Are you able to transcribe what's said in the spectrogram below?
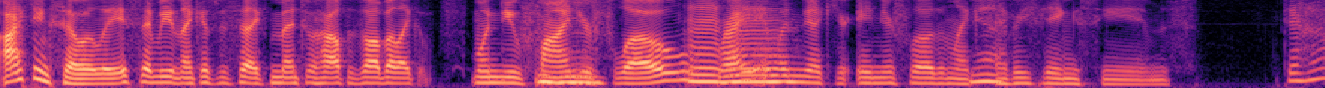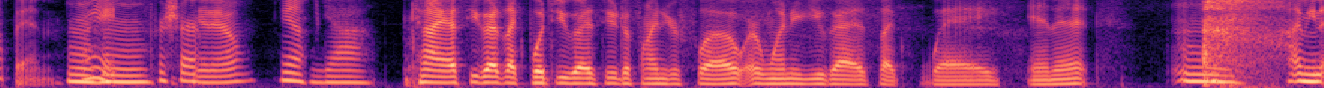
I think so, at least. I mean, like as we said, like mental health is all about like when you find your mm-hmm. flow, right? And mm-hmm. when like you're in your flow, then like Yeah. everything seems to happen. right for sure You know? Yeah. Yeah. Can I ask you guys like what do you guys do to find your flow, or when are you guys like way in it? i mean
